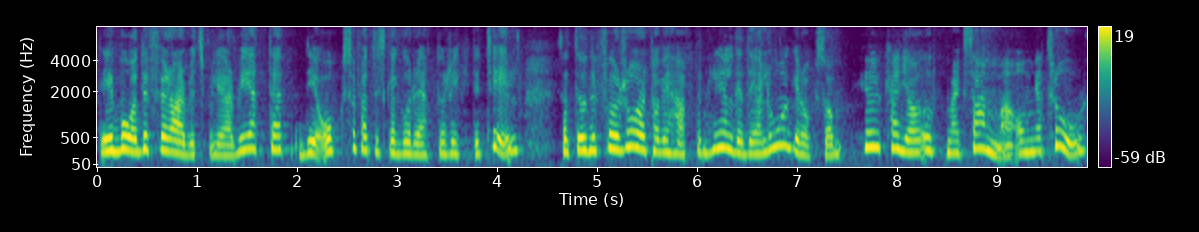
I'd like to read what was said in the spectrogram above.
Det är både för arbetsmiljöarbetet, det är också för att det ska gå rätt och riktigt till. Så att under förra året har vi haft en hel del dialoger också om hur kan jag uppmärksamma om jag tror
